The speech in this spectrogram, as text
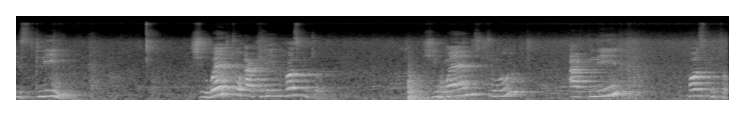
is clean. She went to a clean hospital. She went to a clean hospital.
